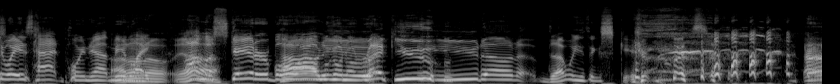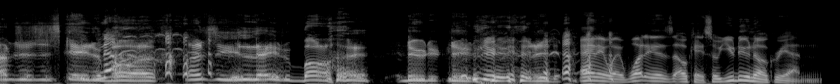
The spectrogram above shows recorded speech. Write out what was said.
sideways hat pointing at me like know. I'm a skater boy. How I'm gonna you- wreck you. You don't. Is that what you think was? I'm just a skater No. boy. I'll see you later, boy. Anyway, what is okay? So you do know creatinine.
